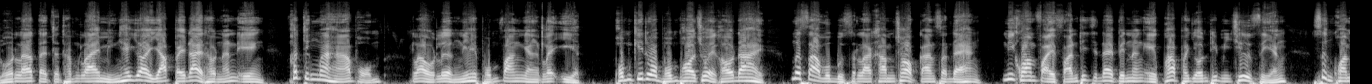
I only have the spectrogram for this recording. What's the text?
ล้วนแล้วแต่จะทำลายหมิงให้ย่อยยับไปได้เท่านั้นเอง เขาจึงมาหาผมเล่าเรื่องนี้ให้ผมฟังอย่างละเอียด ผมคิดว่าผมพอช่วยเขาได้ เมื่อทราบว่าบุษราคำชอบการแสดง มีความใฝ่ฝันที่จะได้เป็นนางเอกภาพยนตร์ที่มีชื่อเสียง ซึ่งความ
